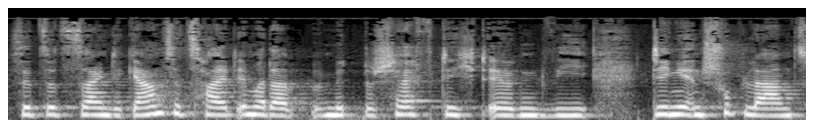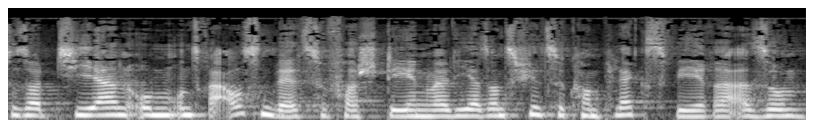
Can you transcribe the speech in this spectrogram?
sind sozusagen die ganze Zeit immer damit beschäftigt, irgendwie Dinge in Schubladen zu sortieren, um unsere Außenwelt zu verstehen, weil die ja sonst viel zu komplex wäre. Also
